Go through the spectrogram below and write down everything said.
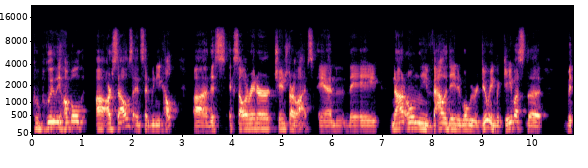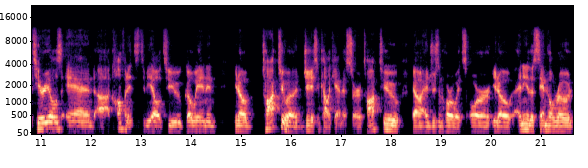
completely humbled uh, ourselves and said we need help. Uh, this accelerator changed our lives and they not only validated what we were doing, but gave us the materials and uh, confidence to be able to go in and, you know, talk to a Jason Calacanis or talk to you know, Andreessen Horowitz or you know any of the Sandhill Road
